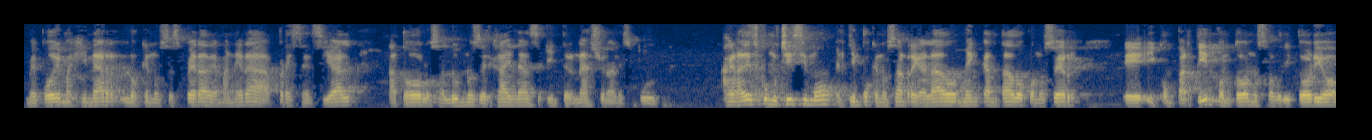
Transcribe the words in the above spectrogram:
Me puedo imaginar lo que nos espera de manera presencial a todos los alumnos del Highlands International School agradezco muchísimo el tiempo que nos han regalado. Me ha encantado conocer eh, y compartir con todo nuestro auditorio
